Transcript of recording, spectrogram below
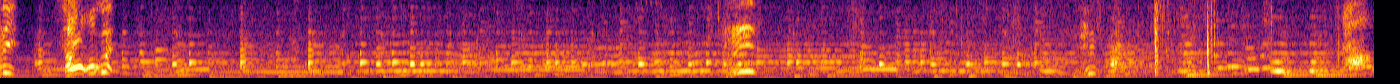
地，扫火棍。嗯，嗯，好。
